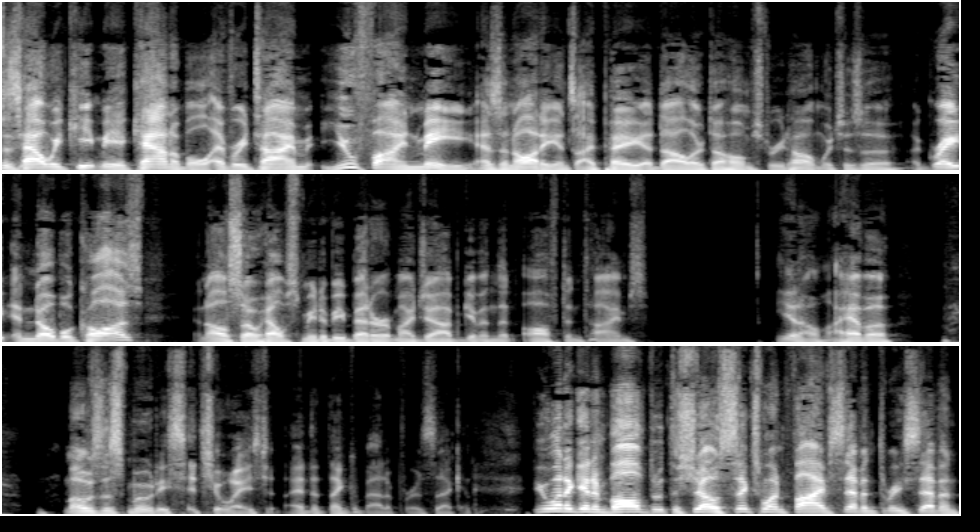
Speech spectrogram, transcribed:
is how we keep me accountable. Every time you find me as an audience, I pay a dollar to Home Street Home, which is a, a great and noble cause and also helps me to be better at my job, given that oftentimes you know, I have a Moses Moody situation. I had to think about it for a second. If you want to get involved with the show, 615 737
